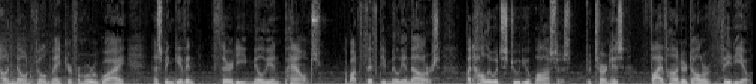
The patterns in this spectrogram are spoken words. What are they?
unknown filmmaker from Uruguay has been given 30 million pounds, about 50 million dollars, by Hollywood studio bosses to turn his $500 video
